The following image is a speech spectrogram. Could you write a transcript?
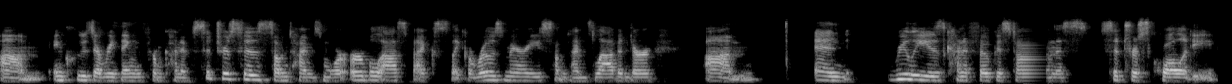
um, includes everything from kind of citruses sometimes more herbal aspects like a rosemary sometimes lavender um, and really is kind of focused on this citrus quality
